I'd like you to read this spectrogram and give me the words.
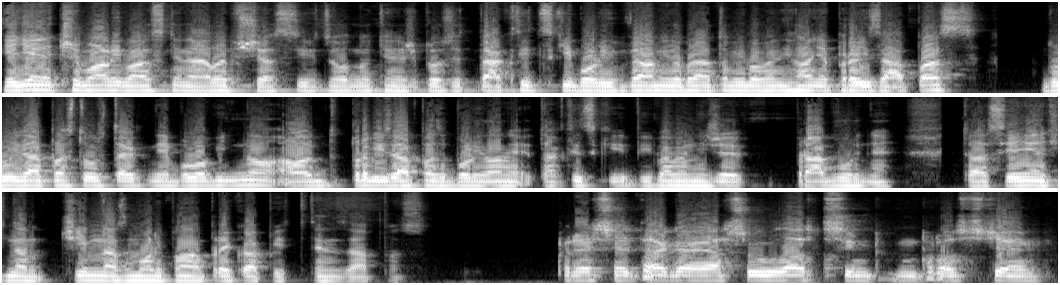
Jediné, čo mali vlastne najlepšie asi zhodnotené, že proste takticky boli veľmi dobré na tom vybavení, hlavne prvý zápas. Druhý zápas to už tak nebolo vidno, ale prvý zápas boli hlavne takticky vybavení, že pravúrne. To asi jediné, čím nás mohli plná prekvapiť ten zápas. Presne tak a ja súhlasím, proste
